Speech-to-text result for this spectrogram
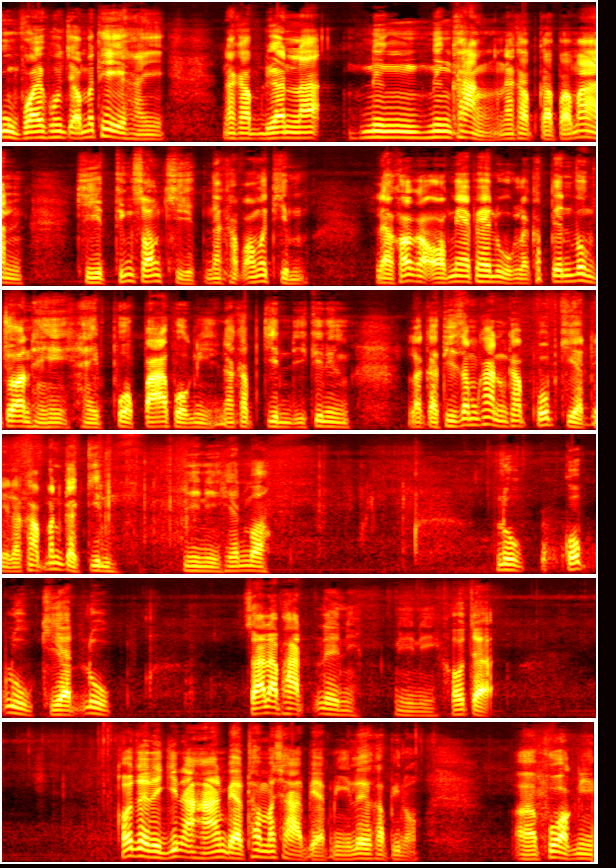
กุ้งฝอยผมจะเอามาเทให้นะครับเดือนละหนึ่งหนึ่งครั้งนะครับกับประมาณขีดถึงสองขีดนะครับเอามาถิ่มแล้วเขาก็ออกแม่แพร่ลูกแล้วก็เป็นวงจรให้ให้พวกปลาพวกนี้นะครับ กินอีกทีหนึ่งแล้วก็ที่สำคัญครับกบเขียดนี่แหละครับ มันก็กินนี่นี่เห็นบ่ลูกกบลูกเขียดลูกสารพัดเลยนี่ นี่นี่เขาจะ เขาจะได้กินอาหารแบบธรรมชาติแบบนี้เลยครับพี่น้องอ่าพวกนี้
